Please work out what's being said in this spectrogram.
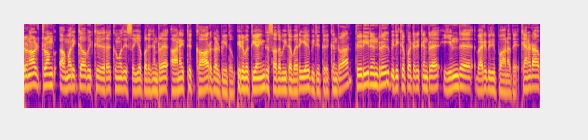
டொனால்ட் ட்ரம்ப் அமெரிக்காவிற்கு இறக்குமதி செய்யப்படுகின்ற அனைத்து கார்கள் மீதும் இருபத்தி ஐந்து சதவீத வரியை விதித்திருக்கின்றார். திடீரென்று விதிக்கப்பட்டிருக்கின்ற இந்த வரி விதிப்பானது கனடா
